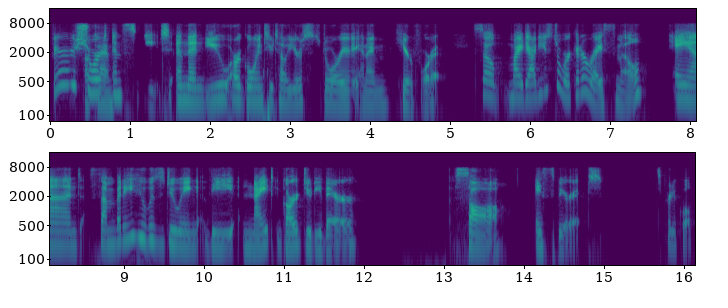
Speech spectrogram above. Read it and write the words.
Very short Okay. and sweet. And then you are going to tell your story, and I'm here for it. So, my dad used to work at a rice mill, and somebody who was doing the night guard duty there saw a spirit. It's pretty cool.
